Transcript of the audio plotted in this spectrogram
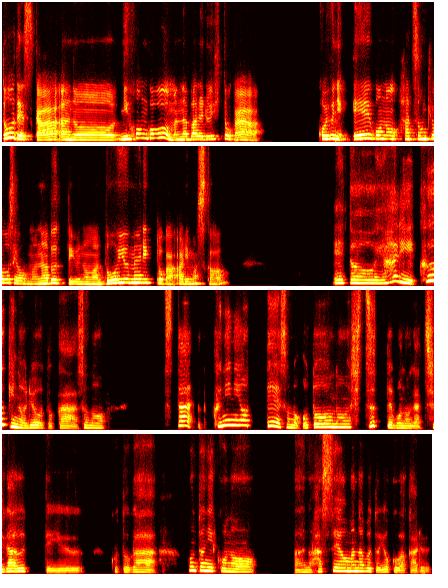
どうですか？あの日本語を学ばれる人がこういうふうに英語の発音矯正を学ぶっていうのはどういうメリットがありますか？えっ、ー、と、やはり空気の量とか、その伝国によってその音の質ってものが違うっていうことが本当にこのあの発声を学ぶとよくわかる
